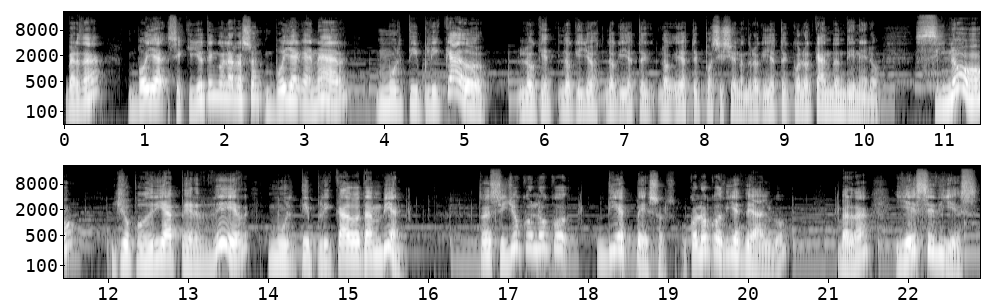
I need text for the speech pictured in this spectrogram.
¿verdad? Voy a, si es que yo tengo la razón, voy a ganar multiplicado lo que, lo que, yo, lo que, yo, estoy, lo que yo estoy posicionando, lo que yo estoy colocando en dinero. Si no, yo podría perder multiplicado también. Entonces, si yo coloco 10 pesos, coloco 10 de algo, ¿verdad? Y ese 10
